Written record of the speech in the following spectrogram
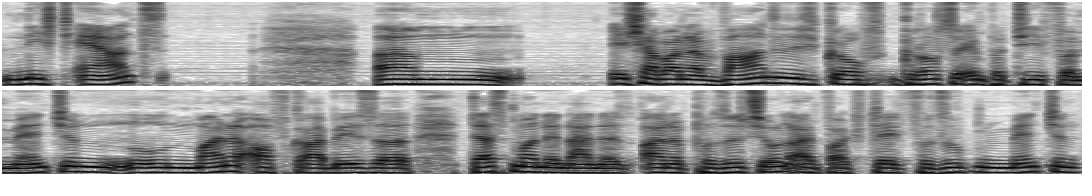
nicht ernst. Ähm, ich habe eine wahnsinnig groß, große Empathie für Menschen und meine Aufgabe ist, äh, dass man in einer eine Position einfach steht, versuchen Menschen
